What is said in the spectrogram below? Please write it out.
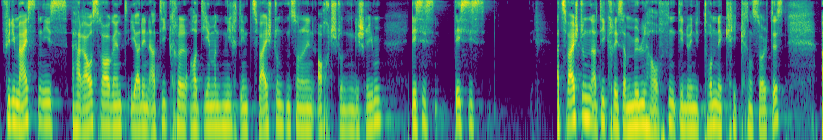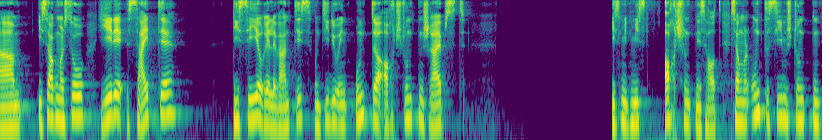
für die meisten ist herausragend, ja, den Artikel hat jemand nicht in zwei Stunden, sondern in acht Stunden geschrieben. Das ist, das ist ein zwei Stunden Artikel ist ein Müllhaufen, den du in die Tonne kicken solltest. Ähm, ich sage mal so, jede Seite, die SEO relevant ist und die du in unter acht Stunden schreibst, ist mit Mist 8 Stunden ist hart. Sagen wir mal, unter 7 Stunden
